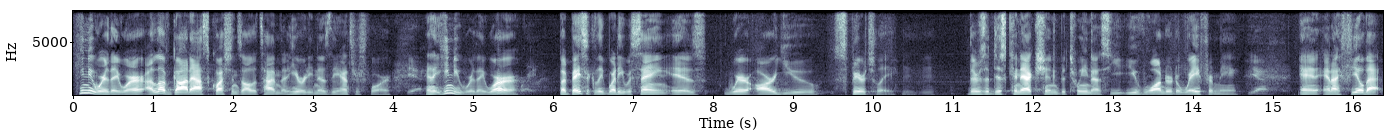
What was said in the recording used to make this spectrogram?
He knew where they were. I love God asks questions all the time that he already knows the answers for. Yeah. And he knew where they were. Right. But basically, what he was saying is, Where are you spiritually? Mm-hmm. There's a disconnection between us. You, you've wandered away from me. Yeah. And, and I feel that.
